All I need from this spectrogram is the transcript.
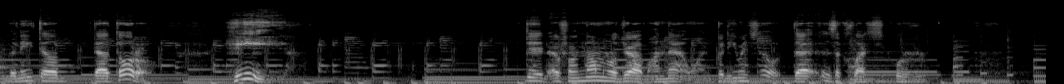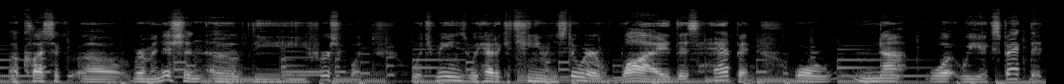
Benicio del Toro. He did a phenomenal job on that one. But even so, that is a classic a classic uh, reminiscence of the first one, which means we had a continuing story of why this happened, or not what we expected,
